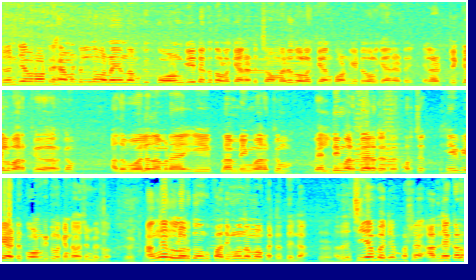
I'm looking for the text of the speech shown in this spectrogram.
ട്വന്റി എം റോട്ടറി ഹാമറിൽ എന്ന് പറഞ്ഞാൽ നമുക്ക് കോൺക്രീറ്റ് ഒക്കെ തുളയ്ക്കാനായിട്ട് ചുമര് തുളയ്ക്കാൻ കോൺക്രീറ്റ് തുളയ്ക്കാനായിട്ട് ഇലക്ട്രിക്കൽ വർക്കുകാർക്കും അതുപോലെ നമ്മുടെ ഈ പ്ലംബിംഗ് വർക്കും വെൽഡിംഗ് വർക്കുകാർക്കൊക്കെ കുറച്ച് ഹെവി ആയിട്ട് കോൺക്രീറ്റ് വെക്കേണ്ട ആവശ്യം വരുള്ളൂ അങ്ങനെയുള്ളവർക്ക് നമുക്ക് പതിമൂന്ന് എമ്മ പറ്റത്തില്ല. അതിൽ ചെയ്യാൻ പറ്റും പക്ഷേ അതിനേക്കാൾ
